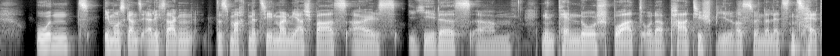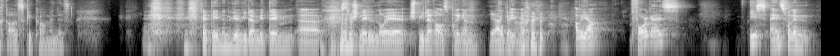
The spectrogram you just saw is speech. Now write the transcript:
Und ich muss ganz ehrlich sagen, das macht mir zehnmal mehr Spaß als jedes ähm, Nintendo Sport oder Partyspiel, was so in der letzten Zeit rausgekommen ist. Bei denen wir wieder mit dem äh, so schnell neue Spiele rausbringen ja, Problem. Genau. Aber ja, Fall Guys ist eins von den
